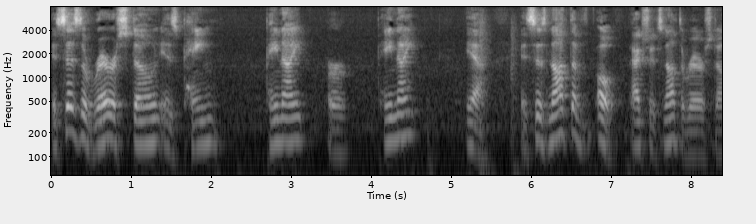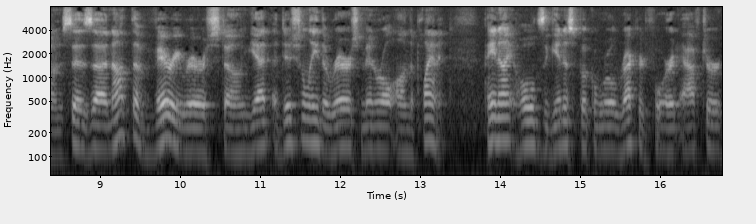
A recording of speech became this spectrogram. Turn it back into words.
It says the rarest stone is pain, painite or painite. Yeah, it says not the oh actually it's not the rarest stone. It says uh, not the very rarest stone yet. Additionally, the rarest mineral on the planet. Painite holds the Guinness Book of World Record for it after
